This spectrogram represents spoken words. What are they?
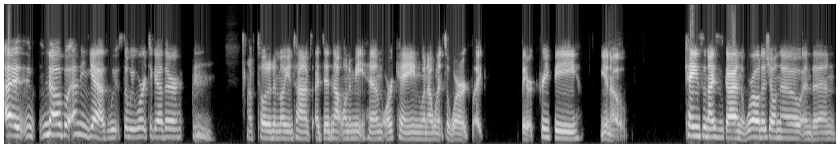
I no, but I mean, yeah. We, so we worked together. I've told it a million times. I did not want to meet him or Kane when I went to work. Like, they were creepy. You know, Kane's the nicest guy in the world, as y'all know, and then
